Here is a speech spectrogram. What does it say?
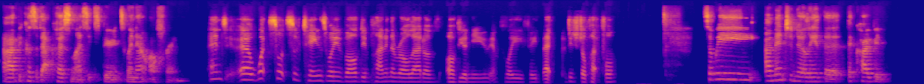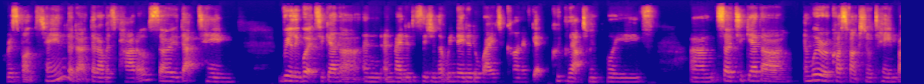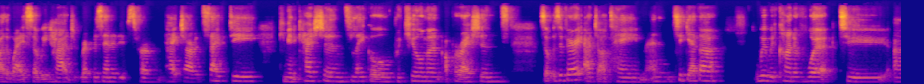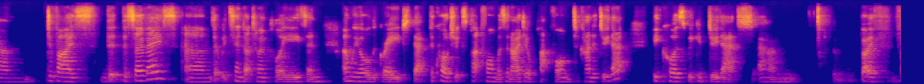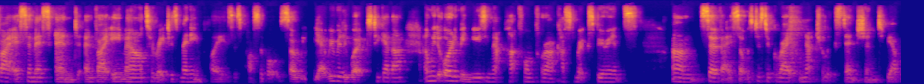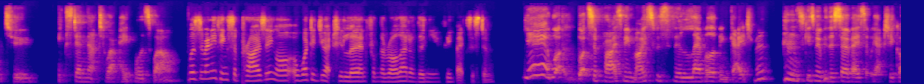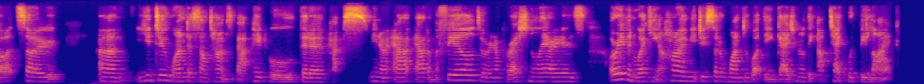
uh, because of that personalized experience we're now offering. And uh, what sorts of teams were involved in planning the rollout of, of your new employee feedback digital platform? So we, I mentioned earlier the, the COVID response team that I, that I was part of. So that team really worked together and, and made a decision that we needed a way to kind of get quickly out to employees. Um, so together, and we were a cross functional team, by the way. So we had representatives from HR and safety, communications, legal, procurement, operations. So it was a very agile team. And together, we would kind of work to um, devise the, the surveys um, that we'd send out to employees. And, and we all agreed that the Qualtrics platform was an ideal platform to kind of do that because we could do that um, both via SMS and and via email to reach as many employees as possible. So we, yeah, we really worked together, and we'd already been using that platform for our customer experience um, survey. So it was just a great natural extension to be able to extend that to our people as well. Was there anything surprising, or, or what did you actually learn from the rollout of the new feedback system? Yeah, what what surprised me most was the level of engagement. excuse me, with the surveys that we actually got. So um, you do wonder sometimes about people that are perhaps you know out out on the field or in operational areas or even working at home you do sort of wonder what the engagement or the uptake would be like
